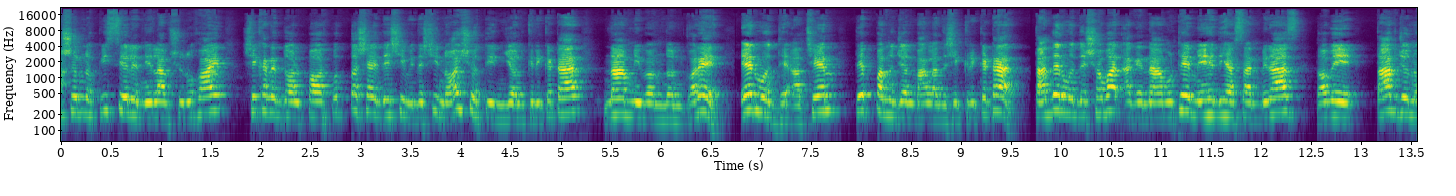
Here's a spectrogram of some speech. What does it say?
আসন্ন পিসিএল এর নিলাম শুরু হয়। সেখানে দল পাওয়ার প্রত্যাশায় দেশি বিদেশি নয়শো জন ক্রিকেটার নাম নিবন্ধন করে। এর মধ্যে আছেন তেপ্পান্ন জন বাংলাদেশি ক্রিকেটার। তাদের মধ্যে সবার আগে নাম উঠে মেহেদি হাসান মিরাজ, তবে তার জন্য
